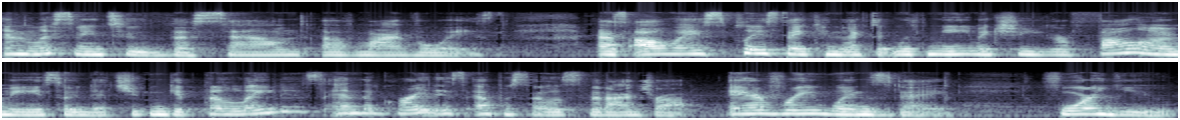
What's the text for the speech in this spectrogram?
and listening to the sound of my voice. As always, please stay connected with me. Make sure you're following me so that you can get the latest and the greatest episodes that I drop every Wednesday for you.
